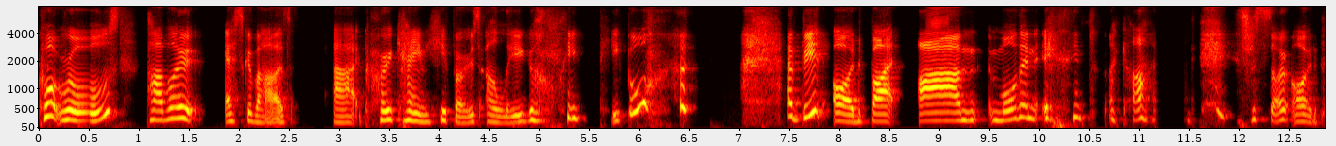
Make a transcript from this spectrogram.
Court rules. Pablo Escobar's uh, cocaine hippos are legally people. a bit odd, but um, more than I can't. It's just so odd.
